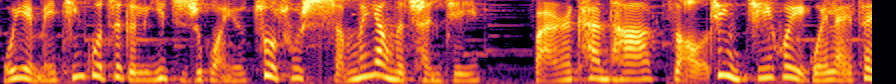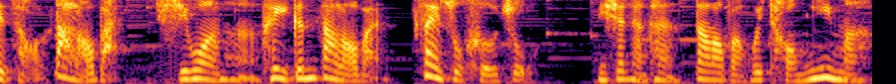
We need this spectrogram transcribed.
我也没听过这个离职主管有做出什么样的成绩，反而看他找尽机会回来再找大老板，希望呢可以跟大老板再做合作。你想想看，大老板会同意吗？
